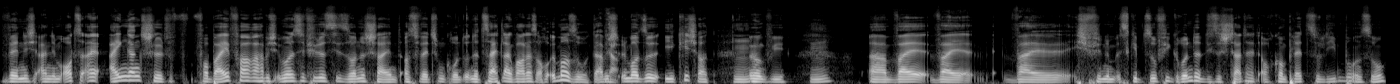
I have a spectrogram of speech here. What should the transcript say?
wenn ich an dem Ortseingangsschild vorbeifahre, habe ich immer das Gefühl, dass die Sonne scheint. Aus welchem Grund? Und eine Zeit lang war das auch immer so. Da habe ich Ja. immer so gekichert irgendwie. Mhm. Äh, weil, weil, weil ich finde, es gibt so viele Gründe, diese Stadt halt auch komplett zu lieben und so.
